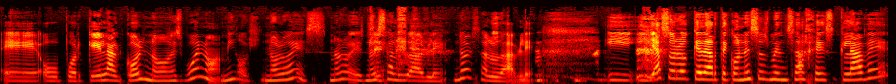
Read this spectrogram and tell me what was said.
eh, o por qué el alcohol no es bueno, amigos, no lo es, no lo es, no es saludable, no es saludable. Y, y ya solo quedarte con esos mensajes clave,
